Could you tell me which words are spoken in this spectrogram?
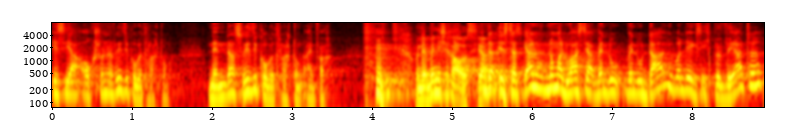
ist ja auch schon eine Risikobetrachtung. Nenn das Risikobetrachtung einfach. Und dann bin ich raus, ja? Und dann ist das, ja, nochmal, du hast ja, wenn du, wenn du da überlegst, ich bewerte,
